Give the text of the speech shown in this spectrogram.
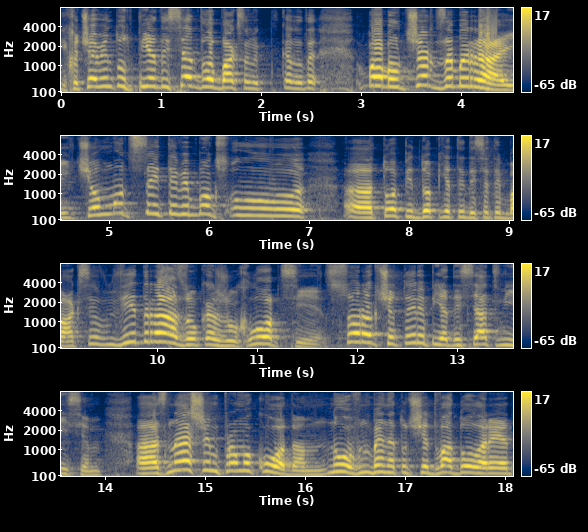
І хоча він тут 52 бакси, ви скажете, Бабл, чорт забирай. Чому цей ТВ-бокс у е, топі до 50 баксів? Відразу кажу, хлопці, 44,58. А з нашим промокодом, ну, в мене тут ще 2 долари,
